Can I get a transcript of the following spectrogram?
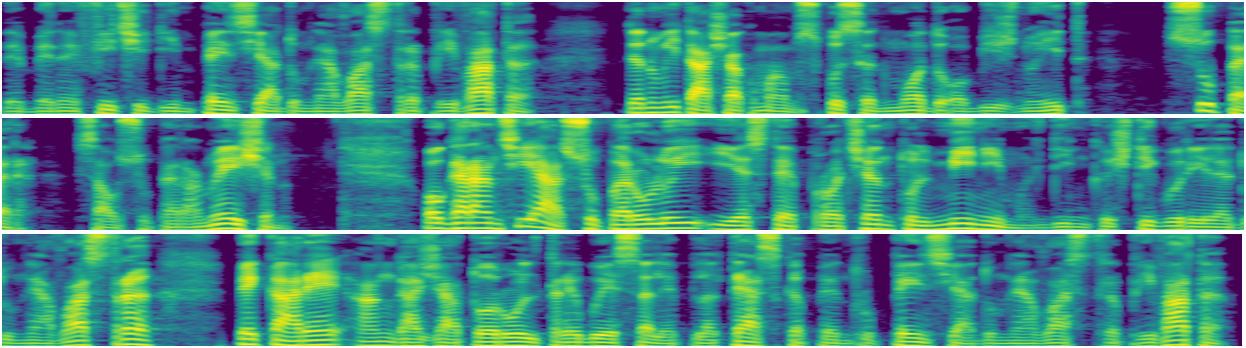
de beneficii din pensia dumneavoastră privată, denumită așa cum am spus în mod obișnuit, super sau superannuation. O garanție a superului este procentul minim din câștigurile dumneavoastră pe care angajatorul trebuie să le plătească pentru pensia dumneavoastră privată.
